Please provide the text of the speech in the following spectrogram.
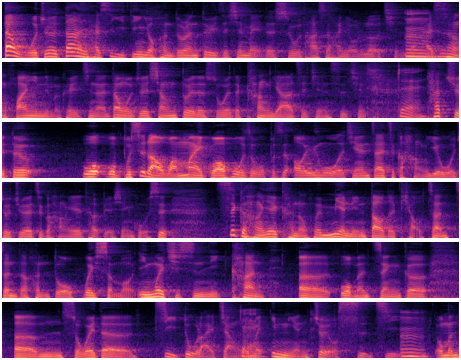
但我觉得当然还是一定有很多人对于这些美的事物他是很有热情的，嗯，还是很欢迎你们可以进来。但我觉得相对的所谓的抗压这件事情，对，他觉得。我我不是老王卖瓜，或者我不是哦，因为我今天在这个行业，我就觉得这个行业特别辛苦。是这个行业可能会面临到的挑战真的很多。为什么？因为其实你看，呃，我们整个。嗯，所谓的季度来讲，我们一年就有四季。嗯，我们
